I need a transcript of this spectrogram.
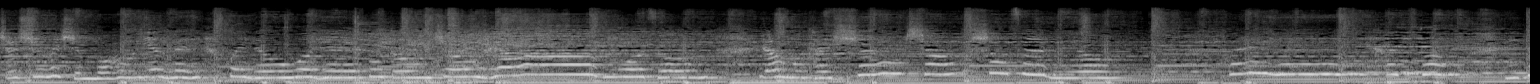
只是为什么眼泪会流，我也不懂，就让我走，让我开始享受自由。回忆很多，你的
